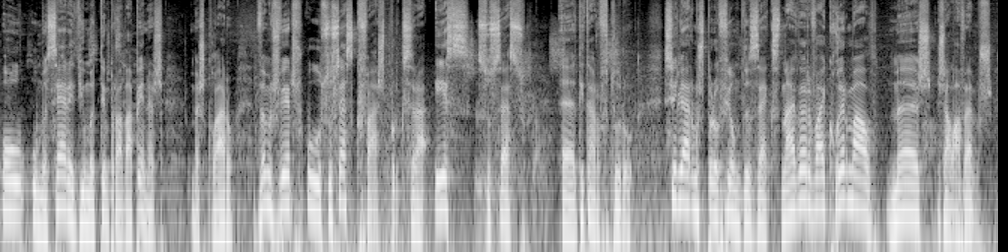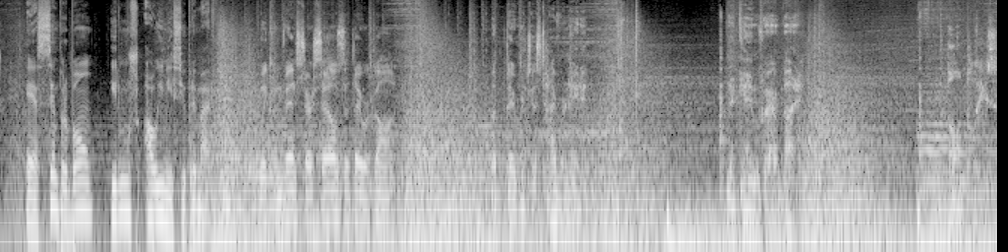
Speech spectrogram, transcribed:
ou uma série de uma temporada apenas. Mas claro, vamos ver o sucesso que faz, porque será esse sucesso a ditar o futuro. Se olharmos para o filme de Zack Snyder, vai correr mal, mas já lá vamos. É sempre bom irmos ao início primeiro. We convinced ourselves that they were gone. But they were just hibernating. They came for everybody. Oh, please.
